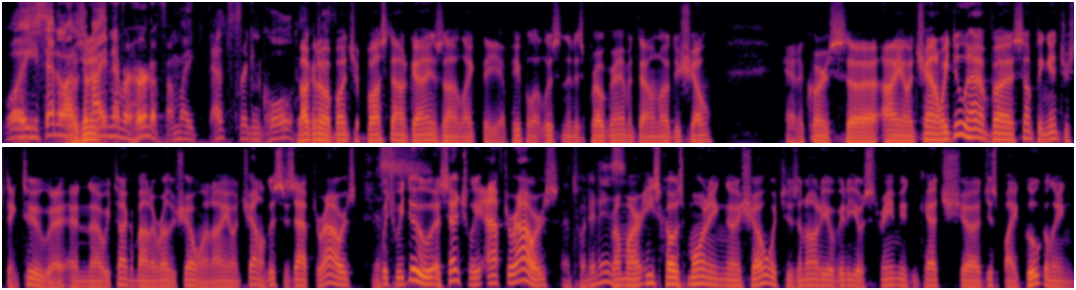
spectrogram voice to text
Well, he said a lot of Wasn't stuff it? I had never heard of. I'm like, that's freaking cool. Talking to a bunch of bust out guys uh, like the uh, people that listen to this program and download the show. And of course, uh, Ion Channel. We do have uh, something interesting too, uh, and uh, we talk about our other show on Ion Channel. This is After Hours, which we do essentially after hours That's what it is. from our East Coast Morning uh, show, which is an audio video stream you can catch uh, just by Googling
